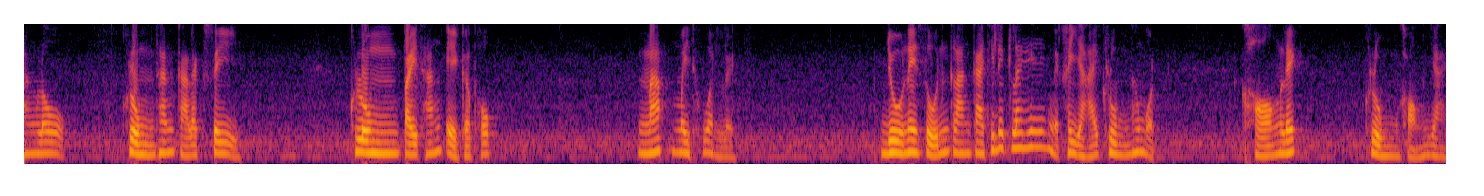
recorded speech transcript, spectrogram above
ทั้งโลก คลุมทั้งกาแล็กซี่ คลุมไปทั้งเอกภพนับไม่ถ้วนเลย อยู่ในศูนย์กลางกายที่เล็กๆเนี่ยขยายคลุมทั้งหมด ของเล็กคลุมของใหญ่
